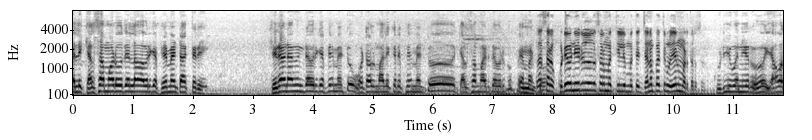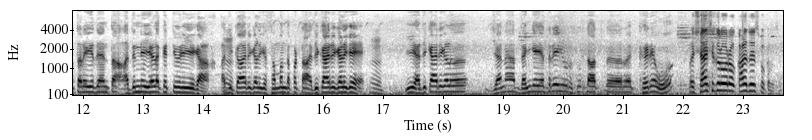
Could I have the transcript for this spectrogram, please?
ಅಲ್ಲಿ ಕೆಲಸ ಮಾಡುವುದೆಲ್ಲ ಅವರಿಗೆ ಪೇಮೆಂಟ್ ಆಗ್ತೀರಿ ಕಿರಾಣಿ ಅಂಗಡಿಯವರಿಗೆ ಪೇಮೆಂಟು ಹೋಟೆಲ್ ಮಾಲೀಕರಿಗೆ ಪೇಮೆಂಟು ಕೆಲಸ ಮಾಡಿದವರಿಗೂ ಪೇಮೆಂಟ್ ಅಲ್ಲ ಸರ್ ಕುಡಿಯುವ ನೀರಿಲ್ಲ ಸರ್ ಮತ್ತೆ ಇಲ್ಲಿ ಮತ್ತೆ ಜನಪ್ರತಿನಿಧಿಗಳು ಏನು ಮಾಡ್ತಾರೆ ಸರ್? ಕುಡಿಯುವ ನೀರು ಯಾವ ಥರ ಇದೆ ಅಂತ ಅದನ್ನೇ ಹೇಳಕತ್ತೀವ್ರಿ ಈಗ. ಅಧಿಕಾರಿಗಳಿಗೆ ಸಂಬಂಧಪಟ್ಟ ಅಧಿಕಾರಿಗಳಿಗೆ. ಈ ಅಧಿಕಾರಿಗಳು ಜನ ದಂಗೆ ಎದ್ರೆ ಇವರು ಸುದ್ದಾತರ ಕರೆವು. ಶಾಸಕರು ಅವರು ಕಾಳಜಿ ವಹಿಸ್ಬೇಕಲ್ಲ ಸರ್?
